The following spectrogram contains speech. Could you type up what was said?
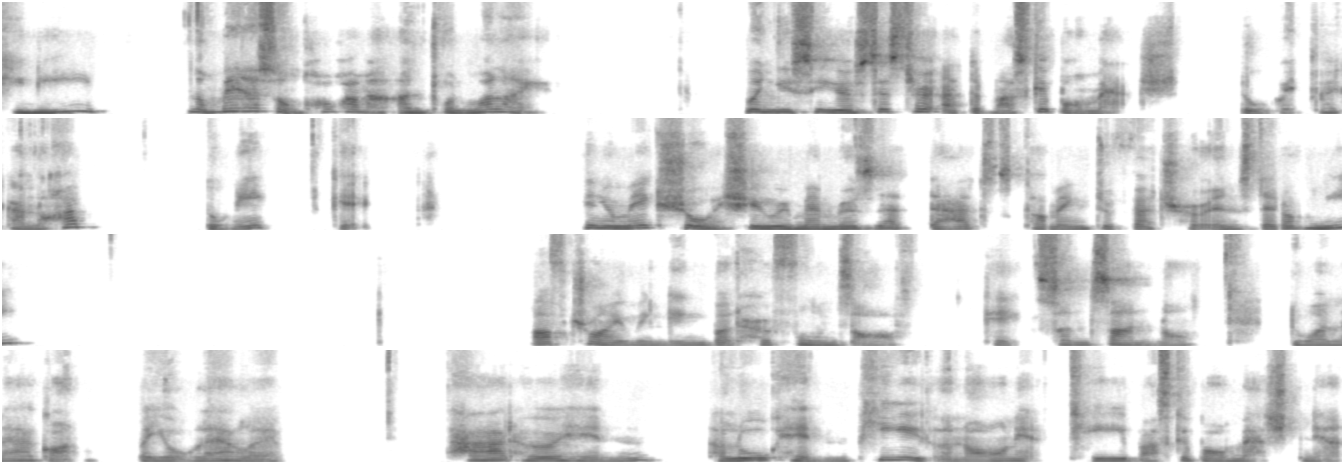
ทีนี้น้องแม่ส่งข้อความหาอันพลเมื่อไหร่ when you see your sister at the basketball match ดูไปด้วยกันเนะค่ะตรงนี้โอเค Can you make sure she remembers that dad's coming to fetch her instead of me? I've tried ringing but her phone's off โอเคสั้นๆ เนาะดูอันแรกก่อนประโยคแรกเลย ถ้าเธอเห็น ถ้าลูกเห็นพี่กับน้องเนี่ย ที่ basketball match เนี่ย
